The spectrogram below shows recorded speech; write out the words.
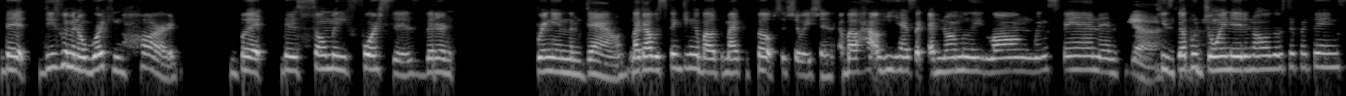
that these women are working hard, but there's so many forces that are bringing them down. Like I was thinking about the Michael Phelps situation, about how he has like abnormally long wingspan and Yeah. he's double jointed and all of those different things,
